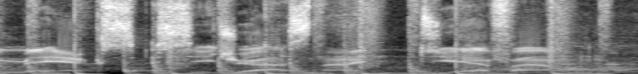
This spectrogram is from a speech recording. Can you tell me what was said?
Мегамикс сейчас на DFM.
